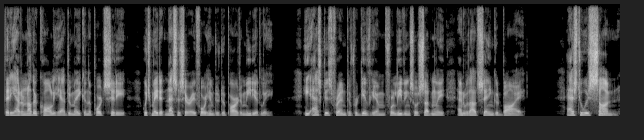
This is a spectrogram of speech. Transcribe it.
that he had another call he had to make in the port city, which made it necessary for him to depart immediately he asked his friend to forgive him for leaving so suddenly and without saying good-bye. As to his son,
